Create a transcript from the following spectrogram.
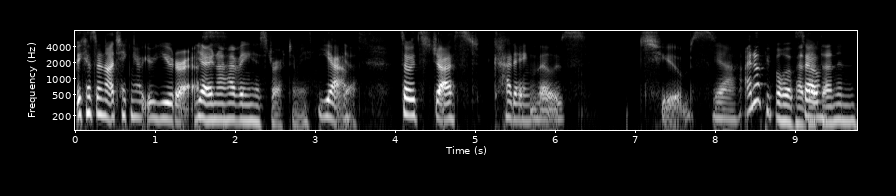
because they're not taking out your uterus. Yeah, you're not having a hysterectomy. Yeah. Yes. So it's just cutting those tubes. Yeah, I know people who have had So- that done in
